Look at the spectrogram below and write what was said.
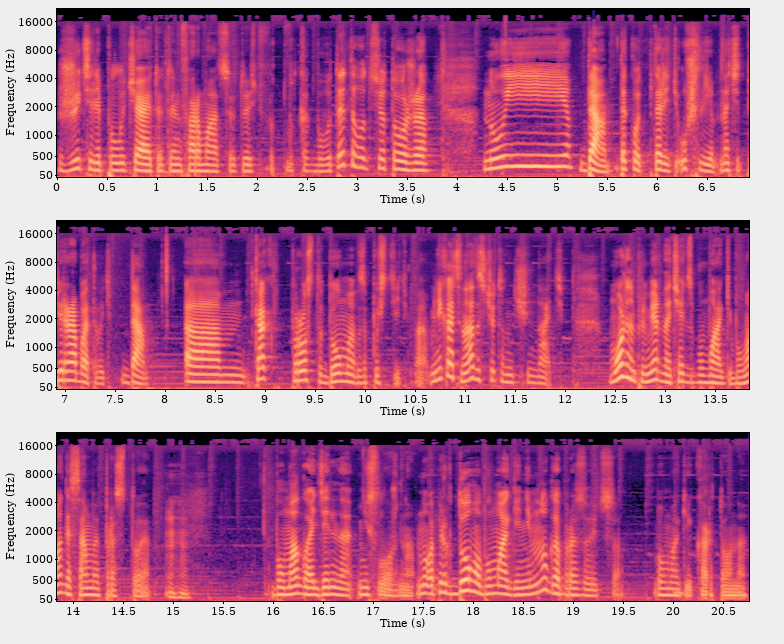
жители получают эту информацию. То есть вот, вот как бы вот это вот все тоже. Ну и да, так вот, подождите, ушли. Значит, перерабатывать. Да, эм, как просто дома запустить? А, мне кажется, надо с чего-то начинать. Можно, например, начать с бумаги. Бумага самое простое. Угу. Бумагу отдельно несложно. Ну, во-первых, дома бумаги немного образуется, бумаги и картона.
